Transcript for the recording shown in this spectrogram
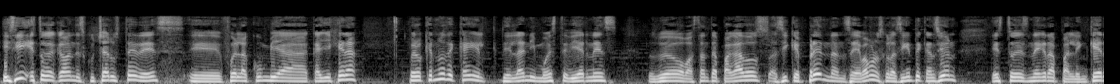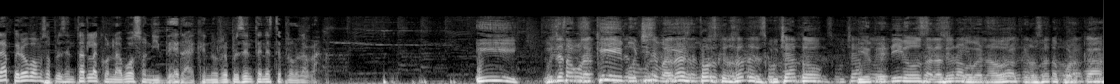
Y sí, esto que acaban de escuchar ustedes eh, fue la cumbia callejera, pero que no decae el, del ánimo este viernes. Los veo bastante apagados, así que préndanse. Vámonos con la siguiente canción. Esto es Negra Palenquera, pero vamos a presentarla con la voz sonidera que nos representa en este programa. Y pues ya estamos aquí. Muchísimas gracias a todos los que nos andan escuchando. Bienvenidos a la señora gobernadora que nos anda por acá.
